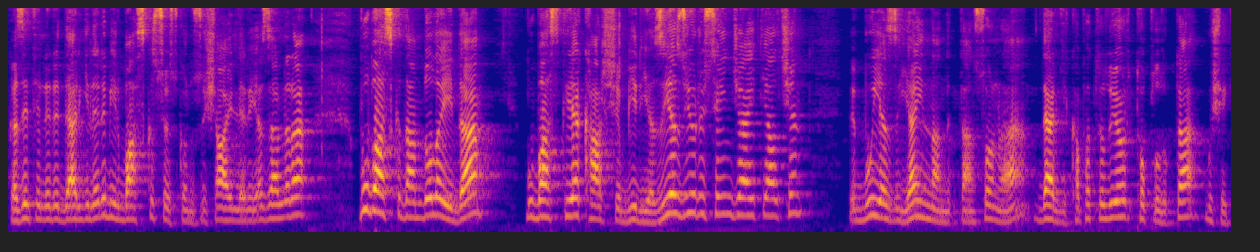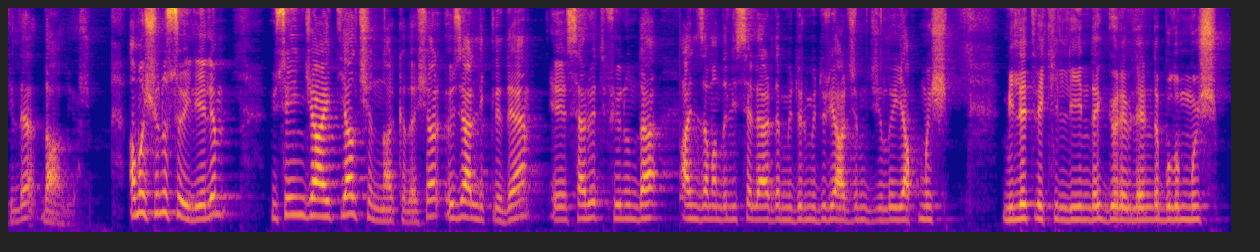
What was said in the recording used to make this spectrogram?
gazetelere, dergilere bir baskı söz konusu şairlere, yazarlara. Bu baskıdan dolayı da bu baskıya karşı bir yazı yazıyor Hüseyin Cahit Yalçın ve bu yazı yayınlandıktan sonra dergi kapatılıyor, toplulukta bu şekilde dağılıyor. Ama şunu söyleyelim, Hüseyin Cahit Yalçın'ın arkadaşlar özellikle de e, Servet Fünun'da aynı zamanda liselerde müdür müdür yardımcılığı yapmış, milletvekilliğinde görevlerinde bulunmuş.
